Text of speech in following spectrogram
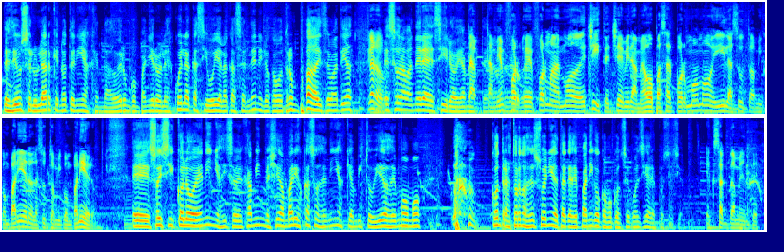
desde un celular que no tenía agendado. Era un compañero de la escuela, casi voy a la casa del nene y lo acabo trompada, dice Matías. Claro. Es una manera de decir, Ta- obviamente. también ¿no? for- eh, forma de modo de chiste. Che, mira, me hago pasar por Momo y le asusto a mi compañero, le asusto a mi compañero. Eh, soy psicólogo de niños, dice Benjamín. Me llegan varios casos de niños que han visto videos de Momo con trastornos de sueño y ataques de pánico como consecuencia de la exposición. Exactamente.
